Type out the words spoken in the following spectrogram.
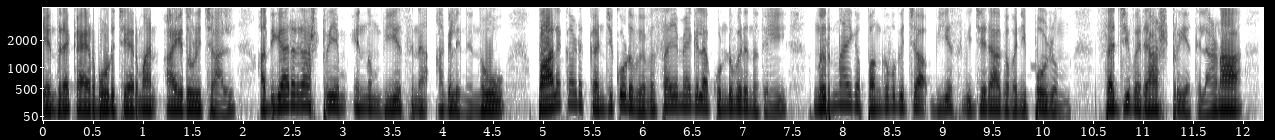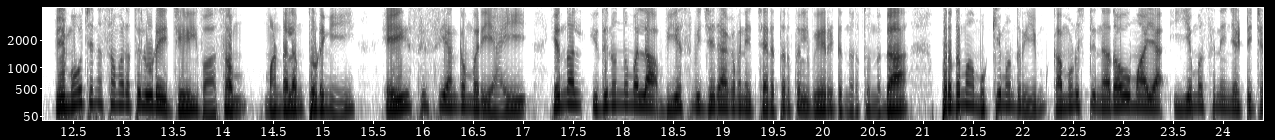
കേന്ദ്ര കയർ ബോർഡ് ചെയർമാൻ ആയതൊഴിച്ചാൽ അധികാര രാഷ്ട്രീയം എന്നും വി എസിന് അകലെ നിന്നു. പാലക്കാട് കഞ്ചിക്കോട് വ്യവസായ മേഖല കൊണ്ടുവരുന്നതിൽ നിർണായക പങ്കുവഹിച്ച വി എസ് വിജയരാഘവൻ ഇപ്പോഴും സജീവ രാഷ്ട്രീയത്തിലാണ്. വിമോചന സമരത്തിലൂടെ ജയിൽവാസം മണ്ഡലം തുടങ്ങി എ ഐ സി സി അംഗം വരെയായി. എന്നാൽ ഇതിനൊന്നുമല്ല വി എസ് വിജയരാഘവനെ ചരിത്രത്തിൽ വേറിട്ട് നിർത്തുന്നത്. പ്രഥമ മുഖ്യമന്ത്രിയും കമ്മ്യൂണിസ്റ്റ് നേതാവുമായ ഇ എം എസിനെ ഞെട്ടിച്ച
